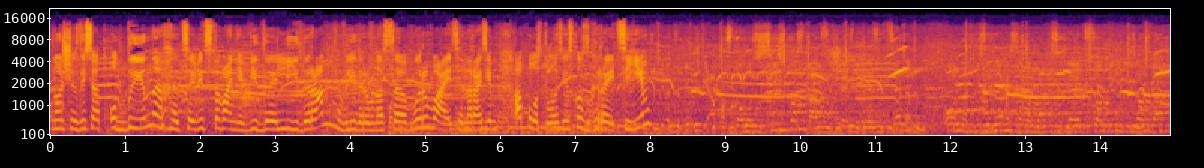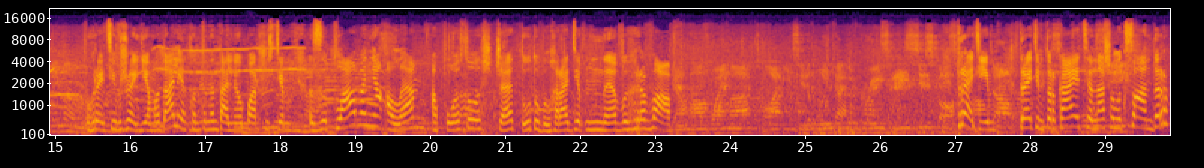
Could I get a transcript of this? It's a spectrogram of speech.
0,61 – це відставання від лідера. В лідера у нас виривається наразі апостол зв'язку з Греції. У Греції вже є медалі континентальної першості з плавання, але апостол ще тут у Белграді не вигравав. Третій третім торкається наш Олександр.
